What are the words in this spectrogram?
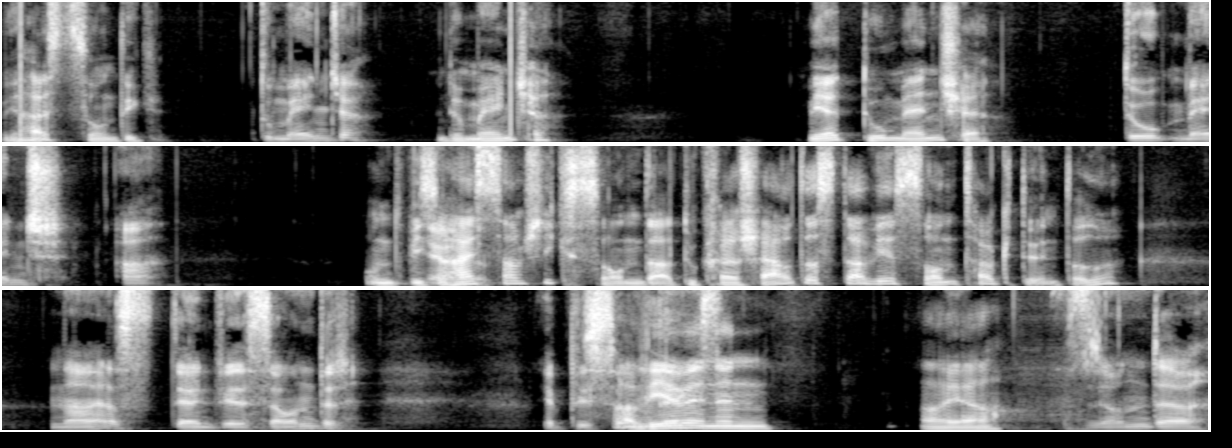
Wie heißt Sonntag? Du Menschen? Du Menschen? Wie du Menschen. Du Mensch. Und wieso Ja. heißt Samstag Sonntag? Du kannst auch, dass da wie Sonntag tönt, oder? Nein, das tönt wie Sonder. Etwas Ah, wie wenn ein. Ah ja, Sonder.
